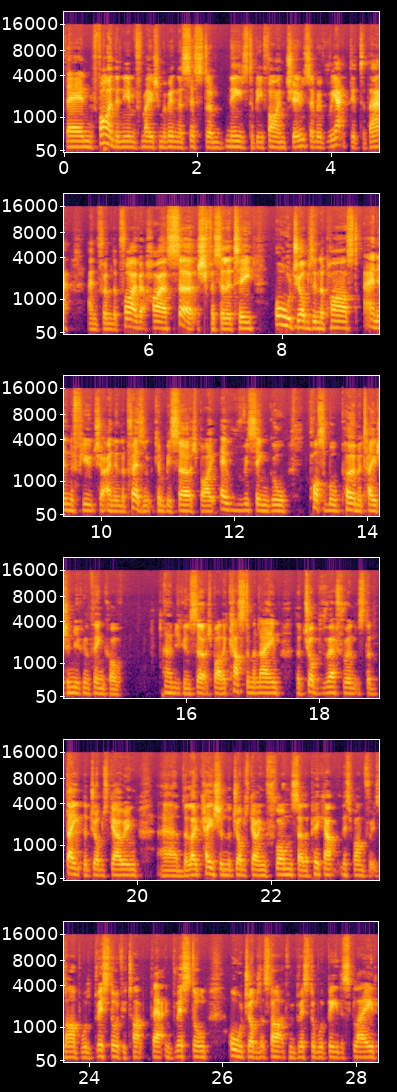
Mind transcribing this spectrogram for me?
then finding the information within the system needs to be fine tuned. So we've reacted to that. And from the private hire search facility, all jobs in the past and in the future and in the present can be searched by every single possible permutation you can think of. Um, you can search by the customer name, the job reference, the date the job's going, uh, the location the job's going from. So the pickup, this one, for example, was Bristol. If you type that in Bristol, all jobs that started from Bristol would be displayed.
